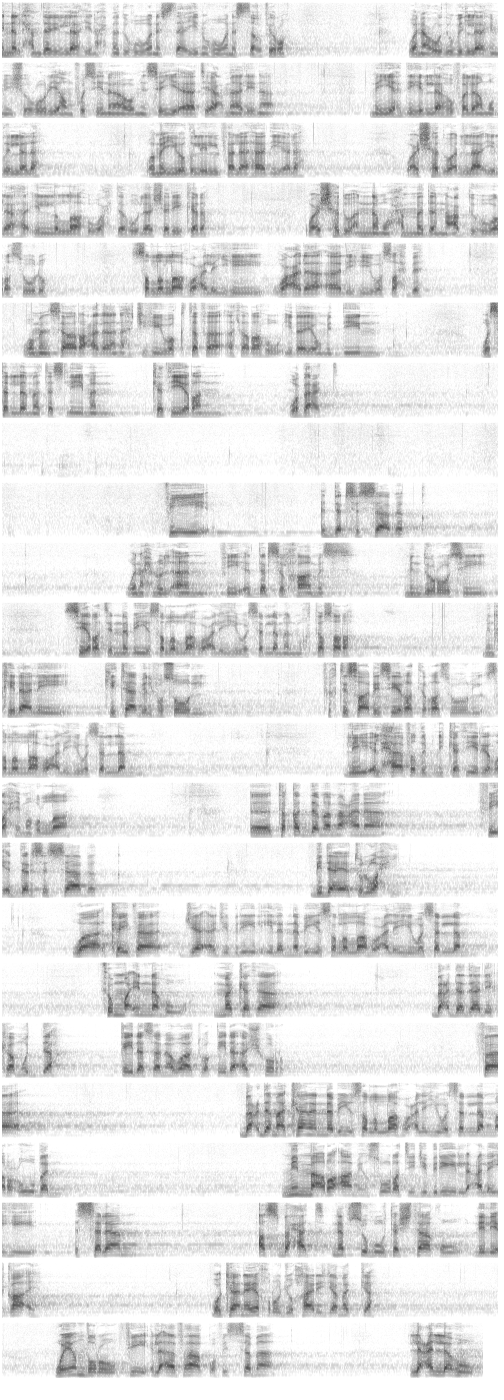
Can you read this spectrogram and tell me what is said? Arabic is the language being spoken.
إن الحمد لله نحمده ونستعينه ونستغفره ونعوذ بالله من شرور أنفسنا ومن سيئات أعمالنا. من يهده الله فلا مضل له ومن يضلل فلا هادي له وأشهد أن لا إله إلا الله وحده لا شريك له وأشهد أن محمدا عبده ورسوله صلى الله عليه وعلى آله وصحبه ومن سار على نهجه واقتفى أثره إلى يوم الدين. وسلم تسليما كثيرا وبعد. في الدرس السابق ونحن الآن في الدرس الخامس من دروس سيرة النبي صلى الله عليه وسلم المختصرة من خلال كتاب الفصول في اختصار سيرة الرسول صلى الله عليه وسلم للحافظ ابن كثير رحمه الله تقدم معنا في الدرس السابق بداية الوحي وكيف جاء جبريل إلى النبي صلى الله عليه وسلم ثم إنه مكث بعد ذلك مدة قيل سنوات وقيل أشهر فبعدما كان النبي صلى الله عليه وسلم مرعوبا مما رأى من صورة جبريل عليه السلام أصبحت نفسه تشتاق للقائه وكان يخرج خارج مكة وينظر في الآفاق وفي السماء لعله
